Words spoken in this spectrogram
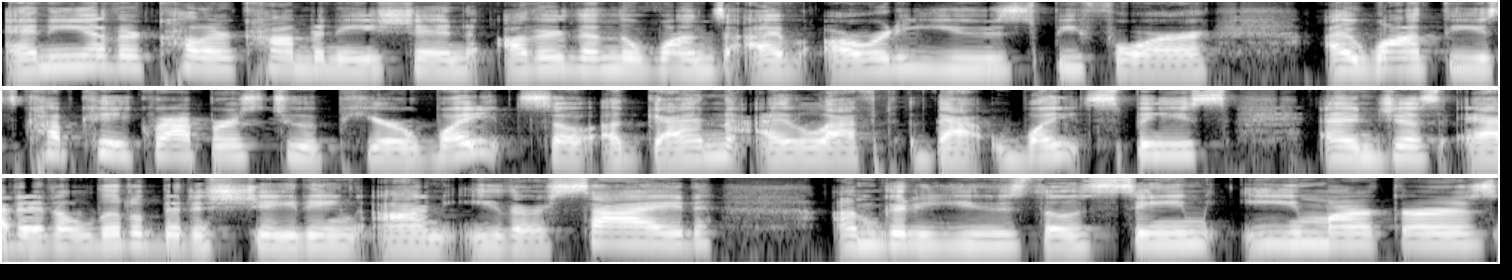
any other color combination other than the ones I've already used before. I want these cupcake wrappers to appear white. So again, I left that white space and just added a little bit of shading on either side. I'm going to use those same E markers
